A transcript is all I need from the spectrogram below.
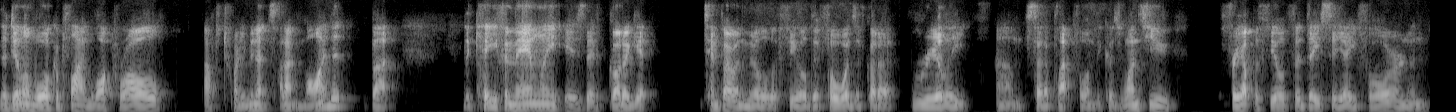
the Dylan Walker playing lock roll after 20 minutes, I don't mind it, but the key for Manly is they've got to get tempo in the middle of the field. Their forwards have got to really um, set a platform because once you free up the field for DCE, Foran and,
